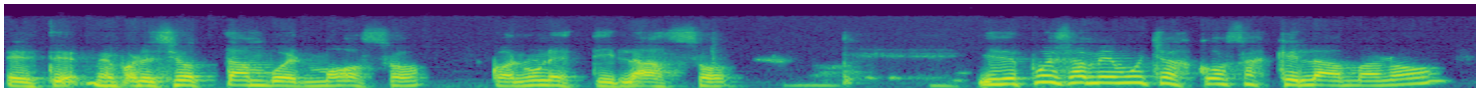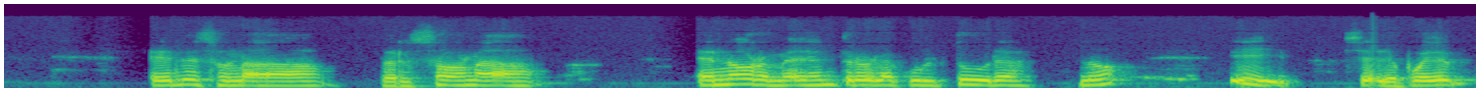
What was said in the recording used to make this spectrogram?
este, me pareció tan buen mozo, con un estilazo. Y después amé muchas cosas que él ama, ¿no? Él es una persona enorme dentro de la cultura, ¿no? Y se le puede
